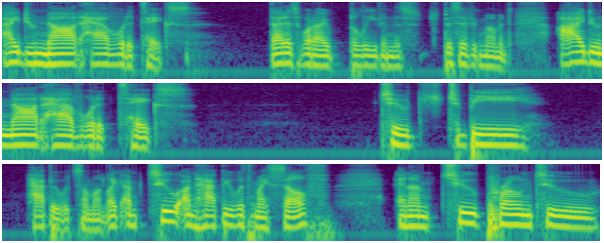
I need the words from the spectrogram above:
I do not have what it takes. That is what I believe in this specific moment. I do not have what it takes to, to be happy with someone. Like I'm too unhappy with myself and I'm too prone to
